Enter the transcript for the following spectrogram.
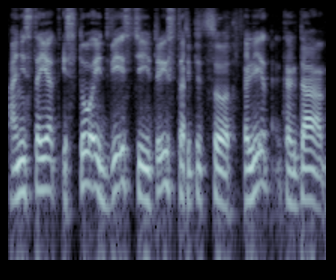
они стоят и 100, и 200, и 300, и 500 лет, когда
